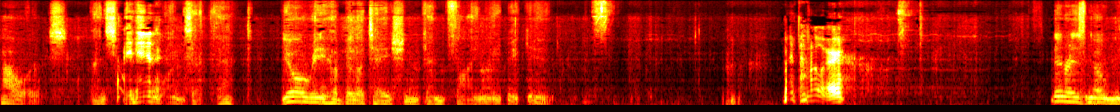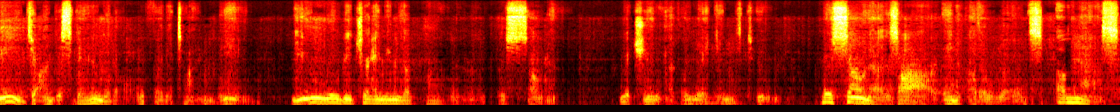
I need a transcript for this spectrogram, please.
powers, and I special ones at that. Your rehabilitation can finally begin. My power. There is no need to understand it all for the time being. You will be training the power of persona, which you have awakened to. Personas are, in other words, a mask,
